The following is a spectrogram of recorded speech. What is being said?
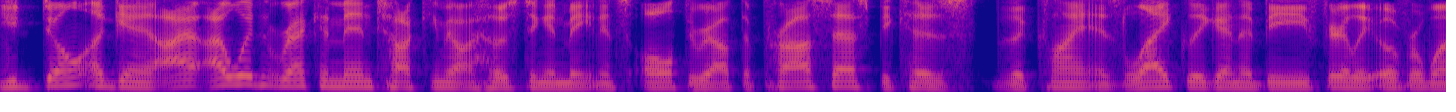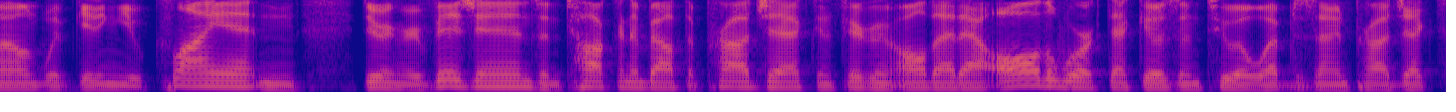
you don't, again, I, I wouldn't recommend talking about hosting and maintenance all throughout the process because the client is likely going to be fairly overwhelmed with getting you client and doing revisions and talking about the project and figuring all that out, all the work that goes into a web design project.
